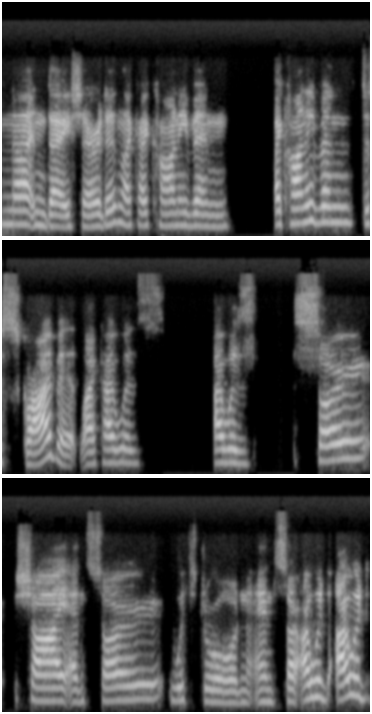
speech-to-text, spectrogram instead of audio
Night and day, Sheradyn. Like I can't even I can't even describe it. Like I was I was so shy and so withdrawn and so I would I would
